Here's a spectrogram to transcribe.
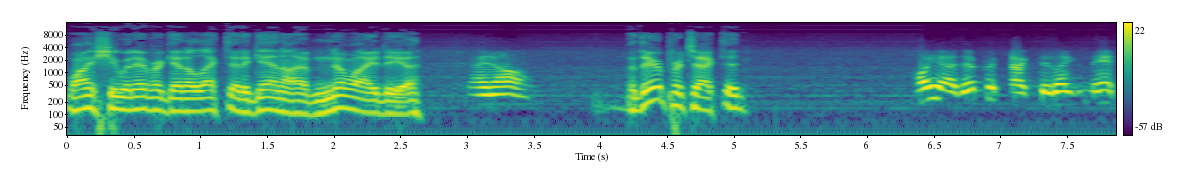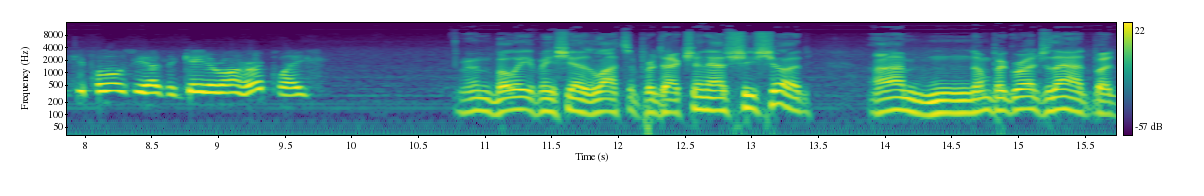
Why she would ever get elected again, I have no idea. I know. But they're protected. Oh yeah, they're protected. Like Nancy Pelosi has a gator on her place. And believe me, she has lots of protection, as she should. I don't begrudge that, but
